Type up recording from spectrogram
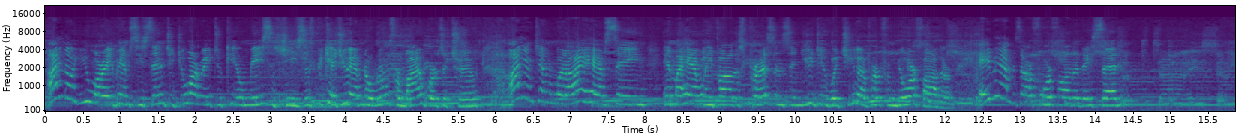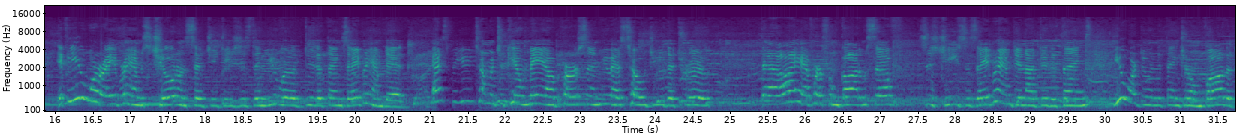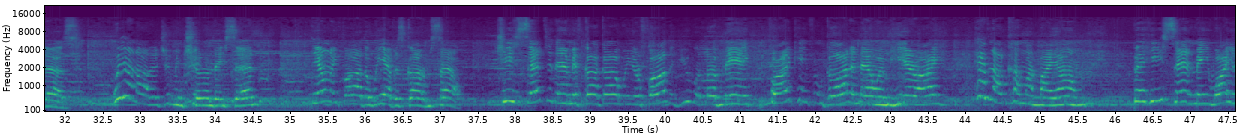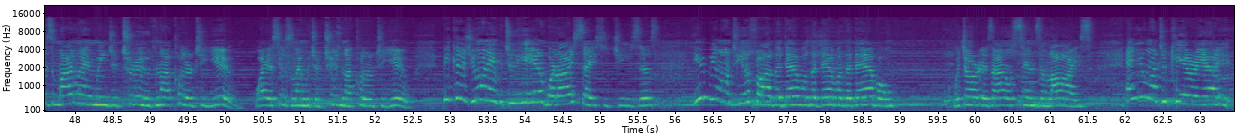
I know you are Abraham's descendant. You are ready to kill me, says Jesus, because you have no room for my words of truth. I am telling what I have seen in my heavenly Father's presence, and you do what you have heard from your father. Abraham is our forefather, they said. If you were Abraham's children, said Jesus, then you would do the things Abraham did. As for you, determined to kill me, a person who has told you the truth that I have heard from God Himself, says Jesus. Abraham did not do the things. You are doing the things your own father does. We are not legitimate children, they said. The only father we have is God Himself. Jesus said to them, If God, God were your father, you would love me. For I came from God and now am here. I have not come on my own. But he sent me. Why is my language of truth not clear to you? Why is his language of truth not clear to you? Because you aren't able to hear what I say, says Jesus. You belong to your father, the devil, the devil, the devil, which are his idle sins and lies. And you want to carry out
